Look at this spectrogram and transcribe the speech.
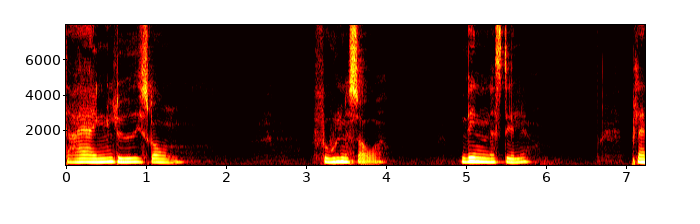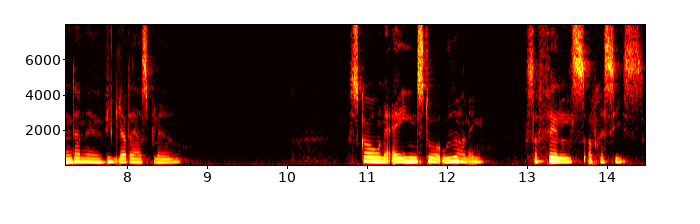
Der er ingen lyde i skoven. Fuglene sover. Vinden er stille. Planterne hviler deres blade. Skoven er en stor udånding, så fælles og præcis,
